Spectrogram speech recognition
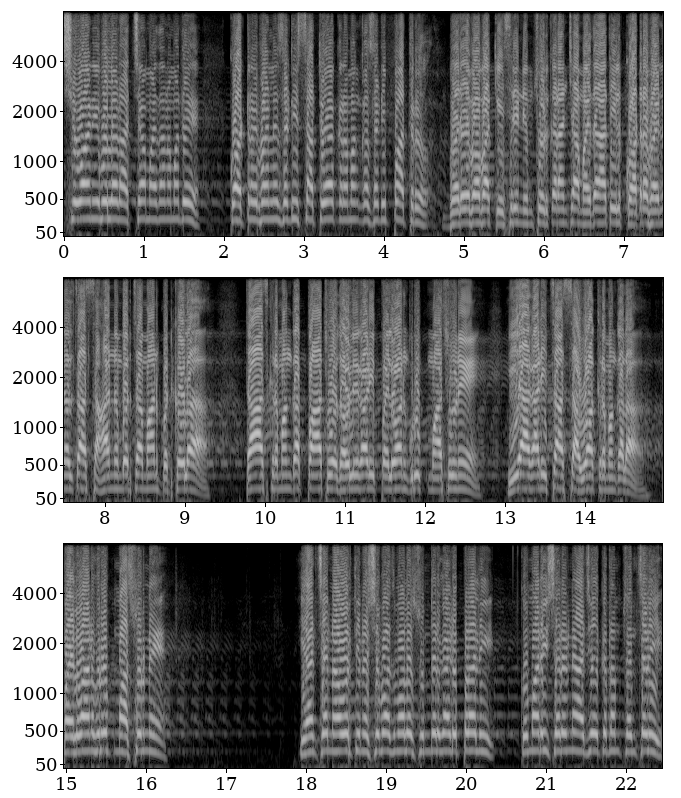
शिवानी बुलट आजच्या मैदानामध्ये क्वार्टर फायनलसाठी सातव्या क्रमांकासाठी पात्र. बरे बाबा केसरी निमसोडकरांच्या मैदानातील क्वार्टर फायनलचा सहा नंबरचा मान पटकवला. तास क्रमांक पाच व धावली गाडी पैलवान ग्रुप मासुरने या गाडीचा सहावा क्रमांकाला. पैलवान ग्रुप मासूरने यांच्या नावावरती नशिबाज मला सुंदर गाडी पळाली. कुमारी शरण्य अजय कदम चंचळी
